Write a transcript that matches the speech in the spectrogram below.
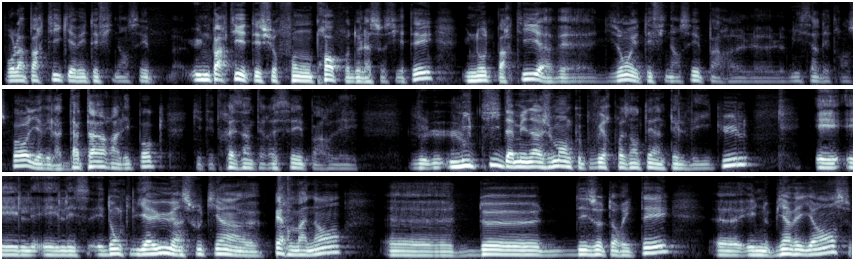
pour la partie qui avait été financée, une partie était sur fonds propres de la société, une autre partie avait, disons, été financée par le, ministère des Transports. Il y avait la DATAR à l'époque, qui était très intéressée par l'outil d'aménagement que pouvait représenter un tel véhicule. Et, donc, il y a eu un soutien euh, permanent euh, de, des autorités euh, et une bienveillance,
